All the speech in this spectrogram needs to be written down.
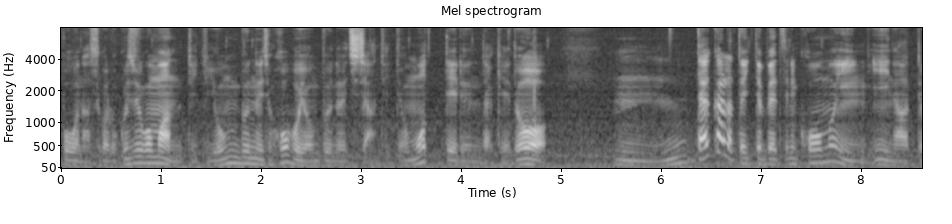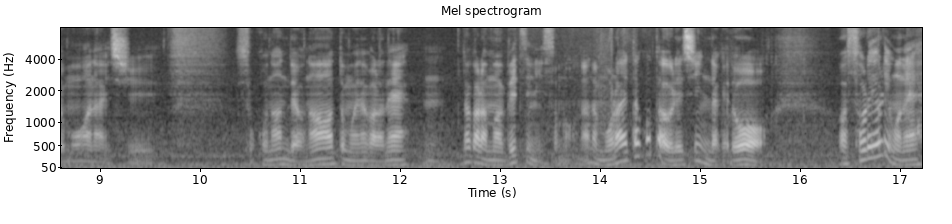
ボーナスが65万って言って4分の1ほぼ4分の1じゃんって言って思ってるんだけど。うん。だからといって別に公務員いいなって思わないしそこなんだよなと思いながらね、うん、だからまあ別にそのなんだもらえたことは嬉しいんだけどそれよりもね、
